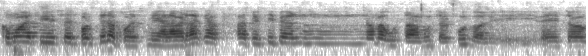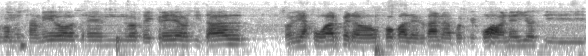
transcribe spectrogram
¿Cómo decides ser portero? Pues mira, la verdad que al, principio no me gustaba mucho el fútbol y de hecho con mis amigos en los recreos y tal solía jugar pero un poco a desgana porque jugaban ellos y,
